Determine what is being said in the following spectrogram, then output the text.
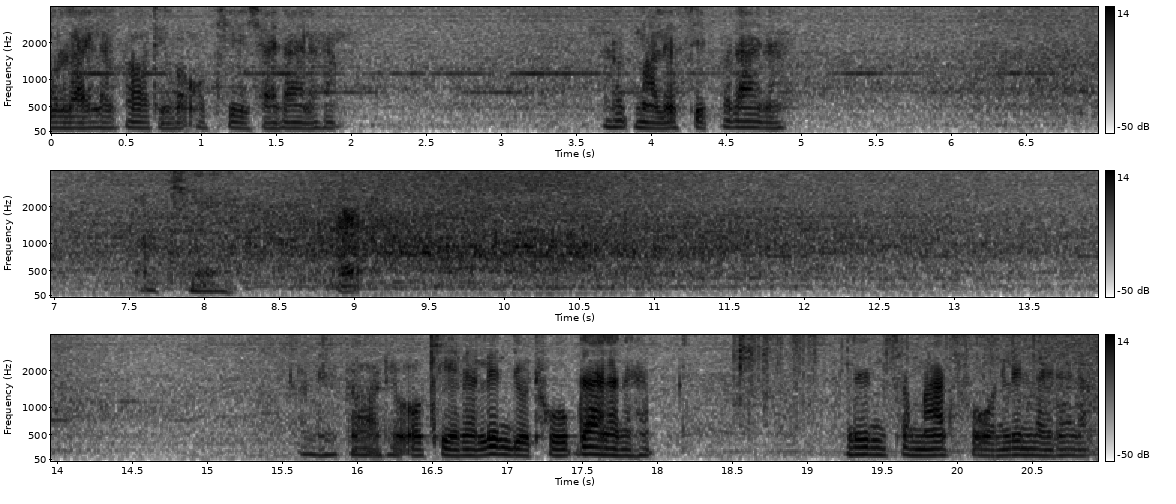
ลไลท์แล้วก็ถือว่าโอเคใช้ได้แล้วครับลดมาเหลือ10 ก็ได้นะ โอเคอะอันนี้ก็ถือโอเคนะ เล่น YouTube ได้แล้วนะครับ เล่นสมาร์ทโฟนเล่นอะไรได้แล้ว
